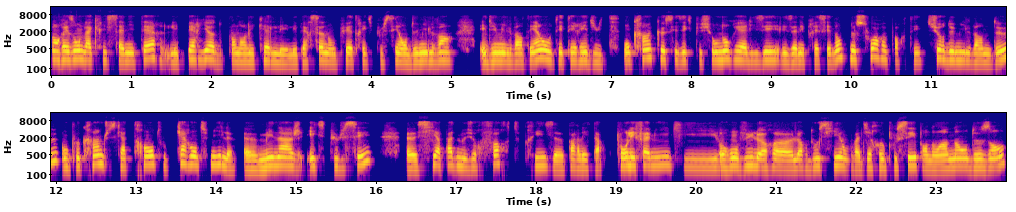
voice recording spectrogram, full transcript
En raison de la crise sanitaire, les périodes pendant lesquelles les, personnes ont pu être expulsées en 2020 et 2021 ont été réduites. On craint que ces expulsions non réalisées les années précédentes ne soient reportées sur 2022. On peut craindre jusqu'à 30 ou 40 000 euh, ménages expulsés euh, s'il n'y a pas de mesures fortes prises euh, par l'État. Pour les familles qui auront vu leur, leur dossier, on va dire, repoussé pendant un an, deux ans,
